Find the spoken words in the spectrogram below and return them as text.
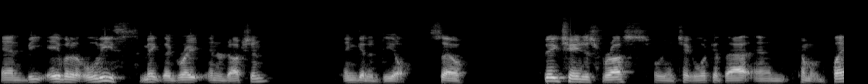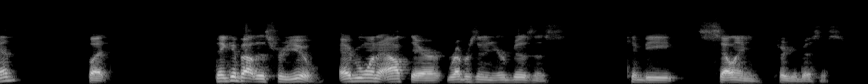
and be able to at least make the great introduction and get a deal. So, big changes for us. We're going to take a look at that and come up with a plan. But think about this for you. Everyone out there representing your business can be selling for your business.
